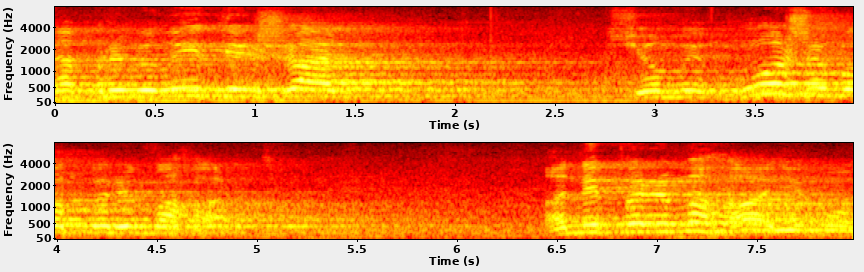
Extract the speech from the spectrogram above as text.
на превеликий жаль, що ми можемо перемагати, а не перемагаємо.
